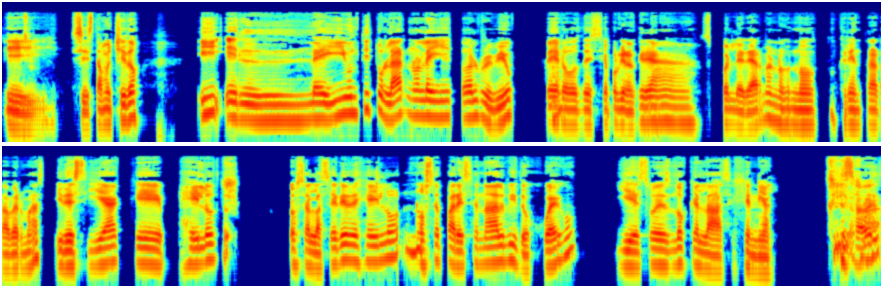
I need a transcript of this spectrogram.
y sí está muy chido. Y leí un titular, no leí todo el review, pero decía, porque no quería spoilerearme, no, no, quería entrar a ver más. Y decía que Halo, o sea, la serie de Halo no se parece nada al videojuego y eso es lo que la hace genial. Sí, ¿sabes?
